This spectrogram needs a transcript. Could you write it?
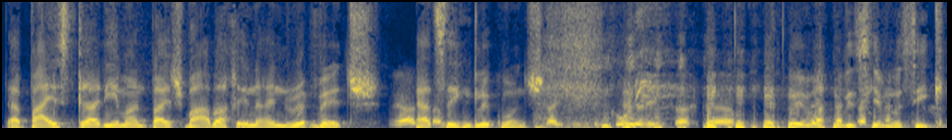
da beißt gerade jemand bei Schwabach in einen Ribwitch. Ja, Herzlichen Glückwunsch. Danke, ich bin gut, wie gesagt, ja. Wir machen ein bisschen Musik.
